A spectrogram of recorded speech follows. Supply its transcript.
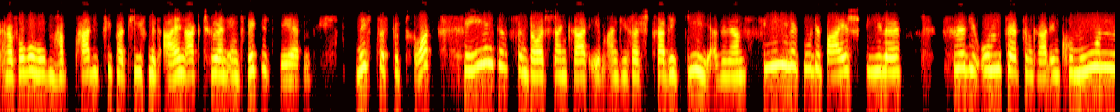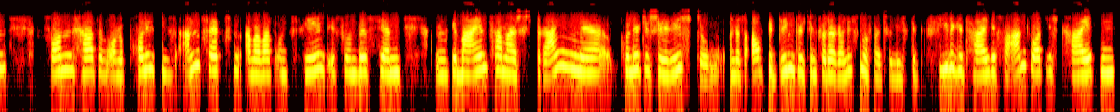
hervorgehoben hat, partizipativ mit allen Akteuren entwickelt werden. Nichtsdestotrotz fehlt es in Deutschland gerade eben an dieser Strategie. Also wir haben viele gute Beispiele für die Umsetzung, gerade in Kommunen, von Health and All Policies ansetzen. Aber was uns fehlt, ist so ein bisschen ein gemeinsamer Strang, eine politische Richtung. Und das auch bedingt durch den Föderalismus natürlich. Es gibt viele geteilte Verantwortlichkeiten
